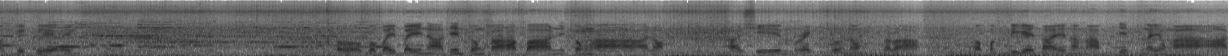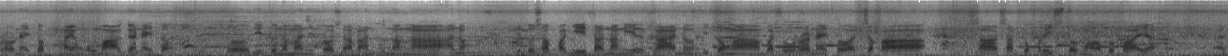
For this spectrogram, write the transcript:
pagki-clearing. So, babaybay natin tong kahabaan nitong ah, ano uh, sim recto no para makapagbigay tayo ng update ngayong ah, araw na ito, ngayong umaga na ito. So dito naman ito sa kanto ng ah, ano dito sa pagitan ng Ilcano itong ah, basura na ito at saka sa Santo Cristo mga babayan. Ayan.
